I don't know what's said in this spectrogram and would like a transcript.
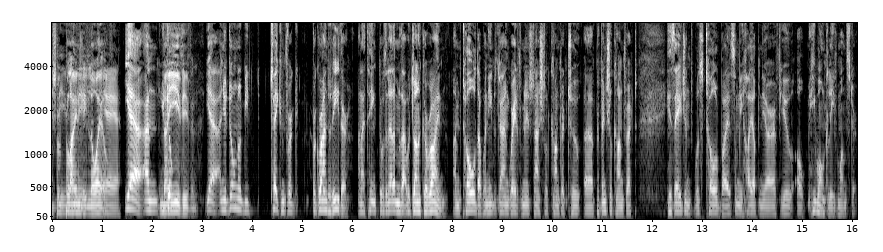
sort of blindly leave. loyal. Yeah, yeah. Yeah, and Naive even. Yeah, and you don't want to be taken for for granted either. And I think there was an element of that with Donnacha Ryan. I'm told that when he was downgraded from an international contract to a provincial contract, his agent was told by somebody high up in the RFU, "Oh, he won't leave Munster."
